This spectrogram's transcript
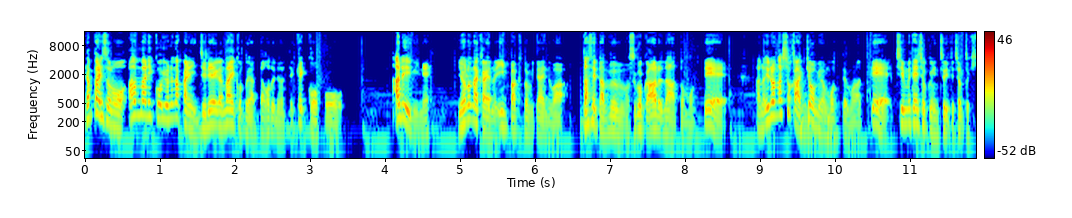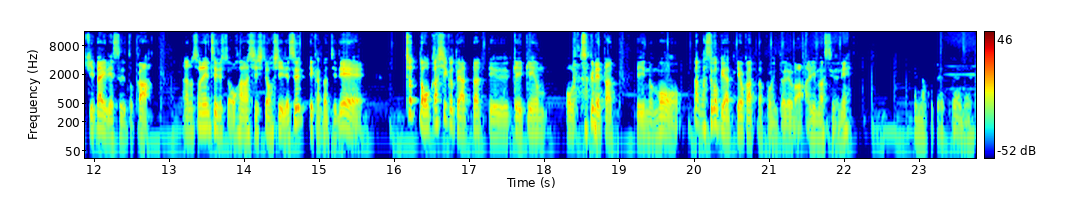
やっぱりその、あんまりこう世の中に事例がないことをやったことによって結構こう、ある意味ね、世の中へのインパクトみたいのは出せた部分もすごくあるなと思って、あの、いろんな人から興味を持ってもらって、チーム転職についてちょっと聞きたいですとか、あの、それについてちょっとお話ししてほしいですっていう形で、ちょっとおかしいことやったっていう経験を作れたっていうのも、なんかすごくやってよかったポイントではありますよね。変なことやったよね。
